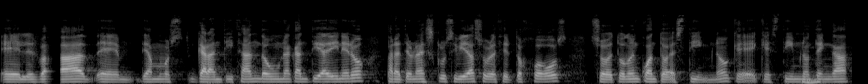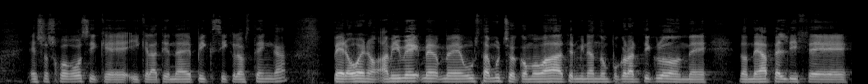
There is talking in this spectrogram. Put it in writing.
eh, les va, digamos, garantizando una cantidad de dinero para tener una exclusividad sobre ciertos juegos, sobre todo en cuanto a Steam, ¿no? Que, que Steam no tenga esos juegos y que, y que la tienda de Epic sí que los tenga. Pero bueno, a mí me, me, me gusta mucho cómo va terminando un poco el artículo donde, donde Apple dice,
